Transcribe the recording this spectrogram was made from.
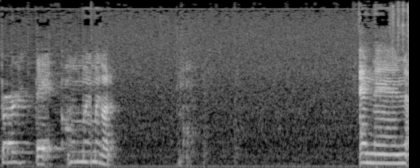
birthday. Oh my, oh my god and then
